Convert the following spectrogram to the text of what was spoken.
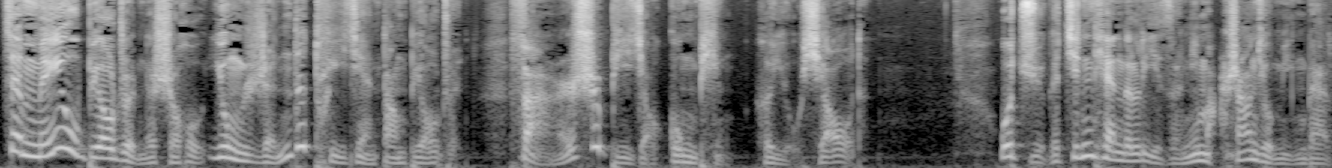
在没有标准的时候，用人的推荐当标准。反而是比较公平和有效的。我举个今天的例子，你马上就明白了。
